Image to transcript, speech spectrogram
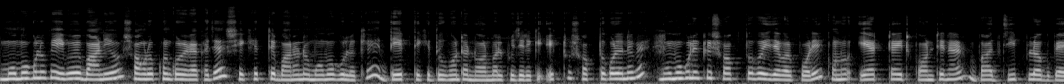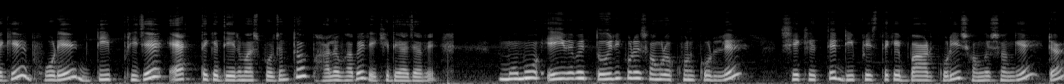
মোমোগুলোকে এইভাবে বানিয়েও সংরক্ষণ করে রাখা যায়। সেক্ষেত্রে বানানো মোমোগুলোকে দেড় থেকে দু ঘণ্টা নর্মাল ফ্রিজে রেখে একটু শক্ত করে নেবে। মোমোগুলো একটু শক্ত হয়ে যাওয়ার পরে কোনো এয়ারটাইট কন্টেনার বা জিপ লক ব্যাগে ভরে ডিপ ফ্রিজে এক থেকে দেড় মাস পর্যন্ত ভালোভাবে রেখে দেওয়া যাবে। মোমো এইভাবে তৈরি করে সংরক্ষণ করলে সেক্ষেত্রে ডিপ ফ্রিজ থেকে বার করি, সঙ্গে সঙ্গে এটা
